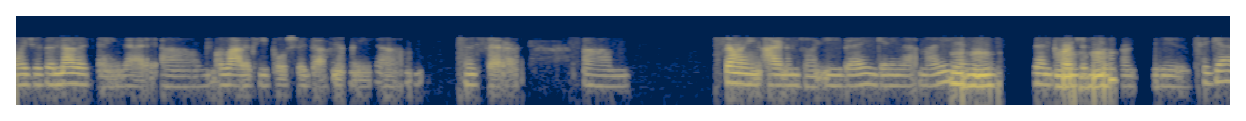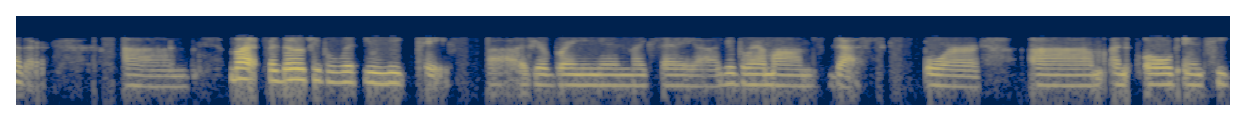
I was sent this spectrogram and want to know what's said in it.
which is another thing that um, a lot of people should definitely um, consider. Um, selling items on eBay and getting that money mm-hmm. and then purchasing mm-hmm. something new together. Um, but for those people with unique tastes, uh, if you're bringing in, like, say, uh, your grandmom's desk or um, an old antique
